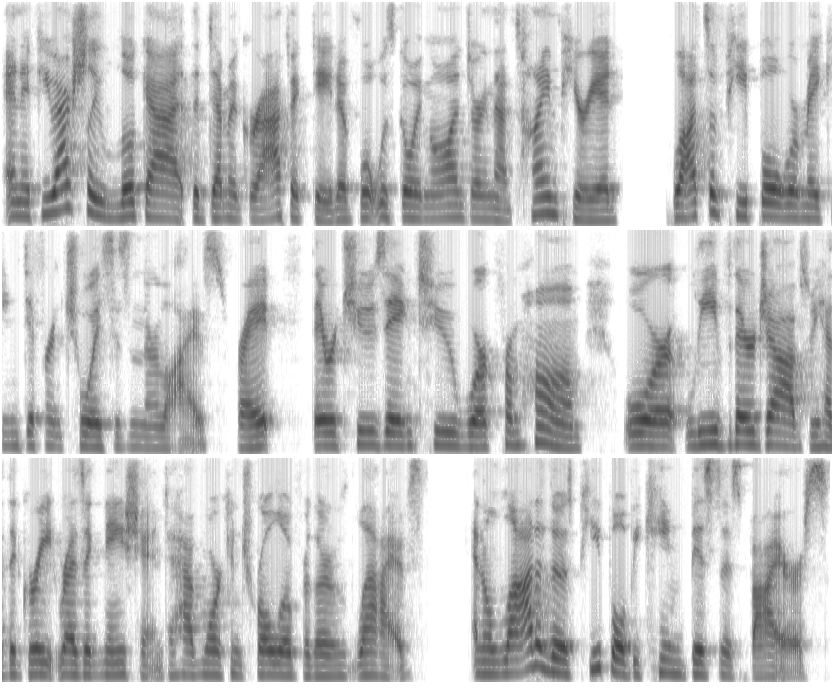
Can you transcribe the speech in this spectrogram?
And if you actually look at the demographic data of what was going on during that time period, lots of people were making different choices in their lives, right? They were choosing to work from home or leave their jobs. We had the great resignation to have more control over their lives. And a lot of those people became business buyers.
